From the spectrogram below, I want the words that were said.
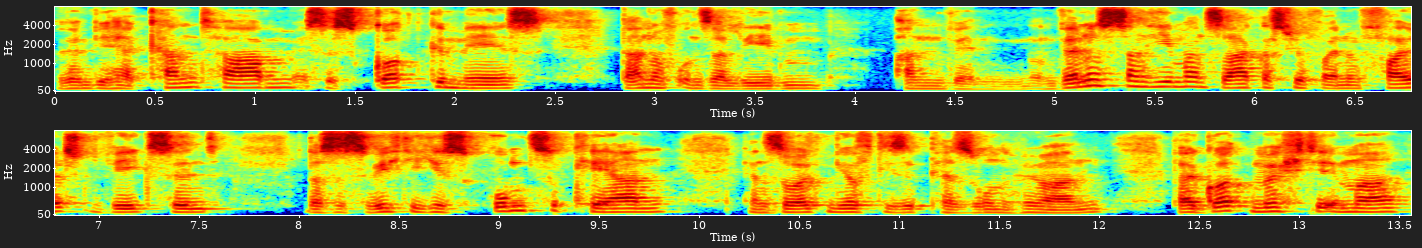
und wenn wir erkannt haben, es ist gottgemäß, dann auf unser Leben anwenden. Und wenn uns dann jemand sagt, dass wir auf einem falschen Weg sind, dass es wichtig ist, umzukehren, dann sollten wir auf diese Person hören, weil Gott möchte immer,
